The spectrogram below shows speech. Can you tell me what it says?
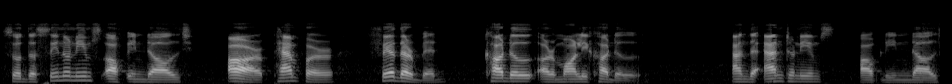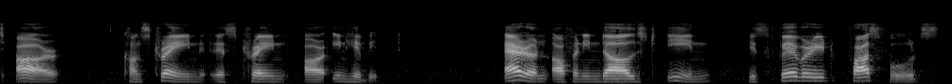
So the synonyms of indulge are pamper, featherbed, cuddle or mollycoddle. And the antonyms of indulge are constrain, restrain or inhibit. Aaron often indulged in his favorite fast foods,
